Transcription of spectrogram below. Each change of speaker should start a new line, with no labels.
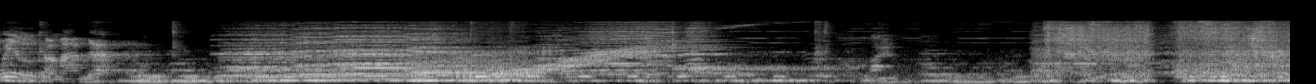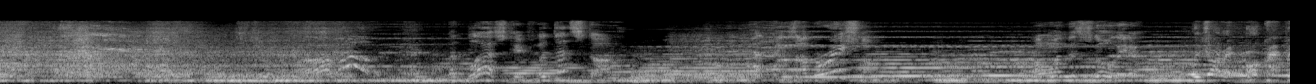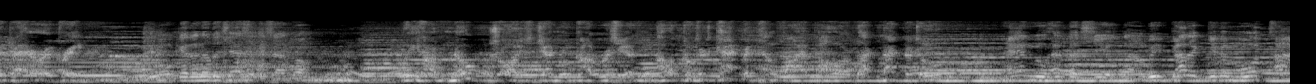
will, Commander.
That blast came from the Death Star. That thing's operational. Home One, this is Gold Leader.
It's all
won't get another chance at this, Admiral.
We have no choice, General Calrissian. Our cruisers can't repel firepower of that magnitude.
And we'll have that shield down. We've got to give him more time.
